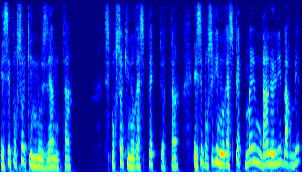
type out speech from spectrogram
Et c'est pour ça qu'ils nous aiment tant. C'est pour ça qu'ils nous respectent tant. Et c'est pour ça qu'ils nous respectent même dans le libre arbitre.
